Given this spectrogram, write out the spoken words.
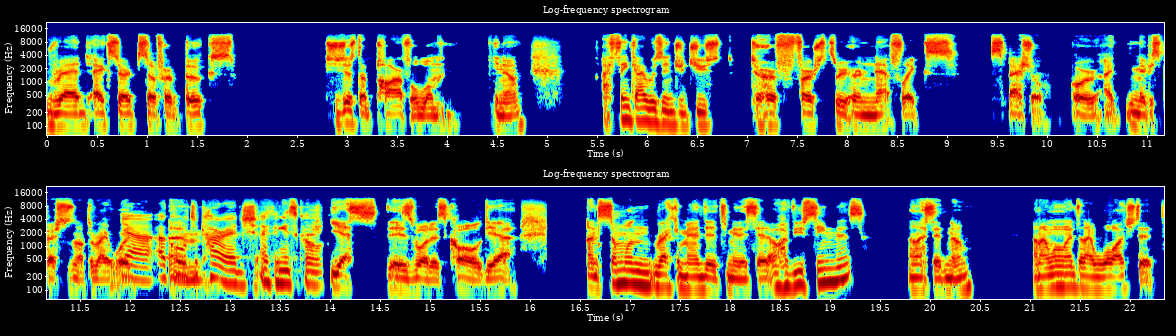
read excerpts of her books. She's just a powerful woman, you know. I think I was introduced to her first through her Netflix special, or I, maybe special is not the right word. Yeah, a call um, to courage, I think it's called. Yes, is what it's called. Yeah. And someone recommended it to me. They said, Oh, have you seen this? And I said, No. And I went and I watched it.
